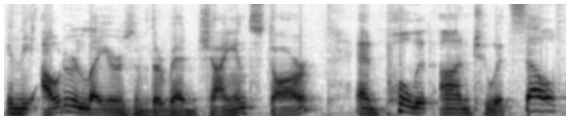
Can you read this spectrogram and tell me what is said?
in the outer layers of the red giant star and pull it onto itself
